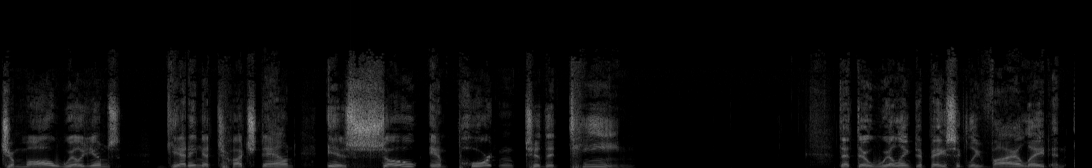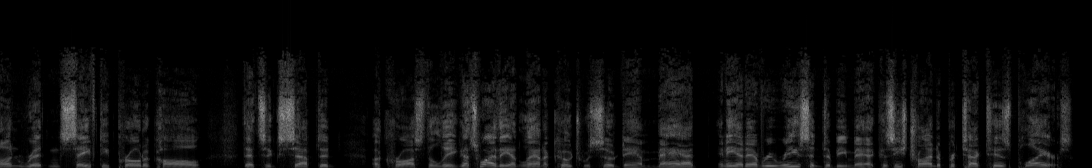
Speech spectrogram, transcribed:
Jamaal Williams getting a touchdown is so important to the team that they're willing to basically violate an unwritten safety protocol that's accepted across the league. That's why the Atlanta coach was so damn mad, and he had every reason to be mad because he's trying to protect his players.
